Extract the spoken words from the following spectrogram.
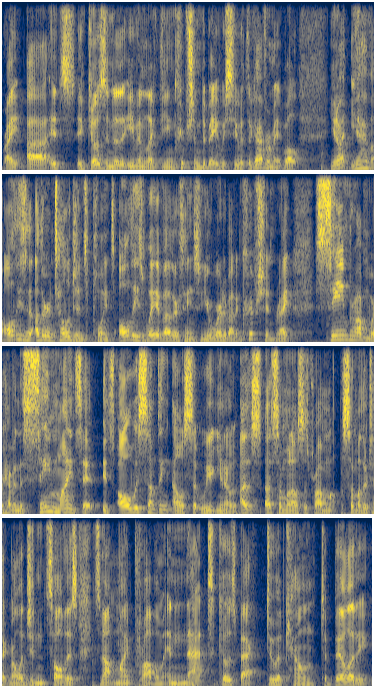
right? Uh, it's it goes into the, even like the encryption debate we see with the government. Well, you know, you have all these other intelligence points, all these way of other things, and you're worried about encryption, right? Same problem. We're having the same mindset. It's always something else that we, you know, us, us, someone else's problem. Some other technology didn't solve this. It's not my problem, and that goes back to accountability.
